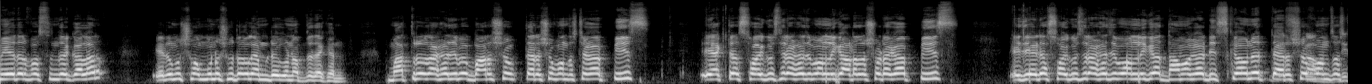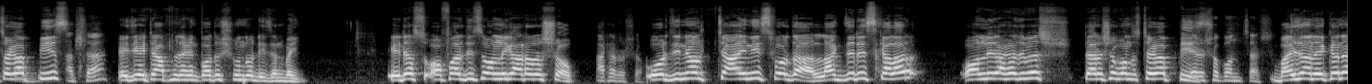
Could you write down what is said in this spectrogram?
মেয়েদের পছন্দের কালার এরকম সম্পূর্ণ সুতাগুলো এমনি দেখুন আপনি দেখেন। মাত্র রাখা যাবে বারোশো তেরোশো পঞ্চাশ টাকা পিস এই একটা ছয় কুচি রাখা যাবে অনলি আঠারোশো টাকা পিস এই যে এটা ছয় কুচি রাখা যাবে অনলি ধামাকা ডিসকাউন্টে তেরোশো পঞ্চাশ টাকা পিস আচ্ছা। এই যে এটা আপনি দেখেন কত সুন্দর ডিজাইন ভাই। এটা অফার দিচ্ছে অনলি আঠারোশো। আঠারোশো। অরিজিনাল চাইনিজ পর্দা লাক্সারিস কালার অনলি রাখা যাবে তেরোশো পঞ্চাশ টাকা পিস তেরোশো পঞ্চাশ। ভাইজান এখানে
